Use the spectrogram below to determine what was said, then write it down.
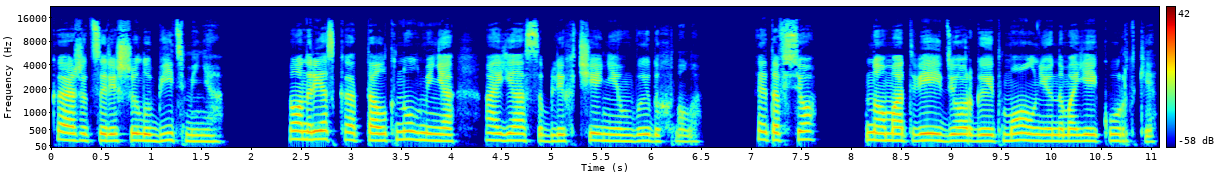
Кажется, решил убить меня. Он резко оттолкнул меня, а я с облегчением выдохнула. Это все? Но Матвей дергает молнию на моей куртке,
